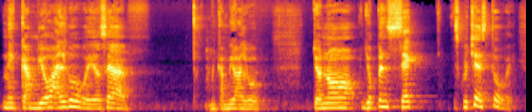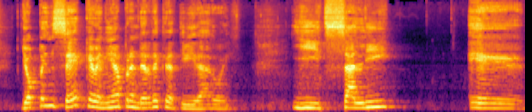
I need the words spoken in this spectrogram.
me cambió algo, güey. O sea, me cambió algo. Yo no, yo pensé, escucha esto, güey. Yo pensé que venía a aprender de creatividad, güey. Y salí eh,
